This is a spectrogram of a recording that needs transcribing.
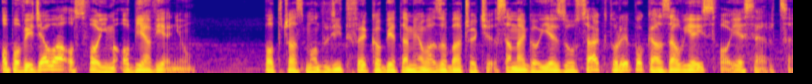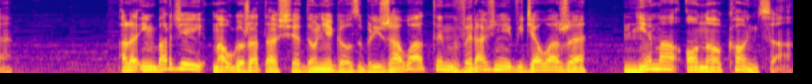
opowiedziała o swoim objawieniu. Podczas modlitwy kobieta miała zobaczyć samego Jezusa, który pokazał jej swoje serce. Ale im bardziej Małgorzata się do niego zbliżała, tym wyraźniej widziała, że nie ma ono końca.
